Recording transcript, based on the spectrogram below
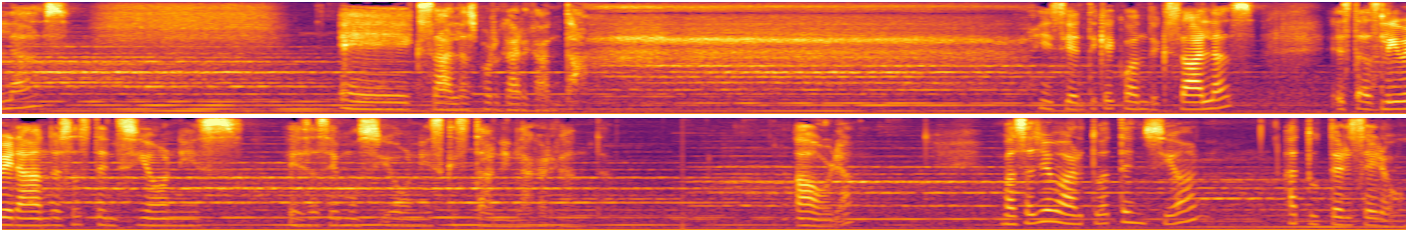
Inhalas. Exhalas por garganta. Y siente que cuando exhalas estás liberando esas tensiones, esas emociones que están en la garganta. Ahora vas a llevar tu atención a tu tercer ojo.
